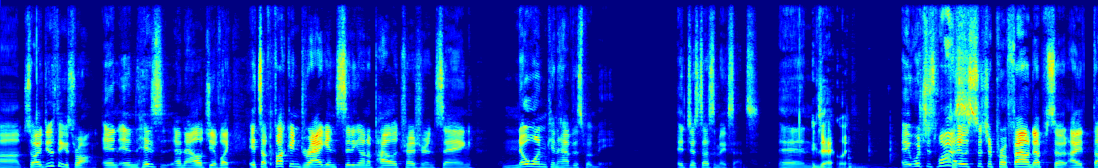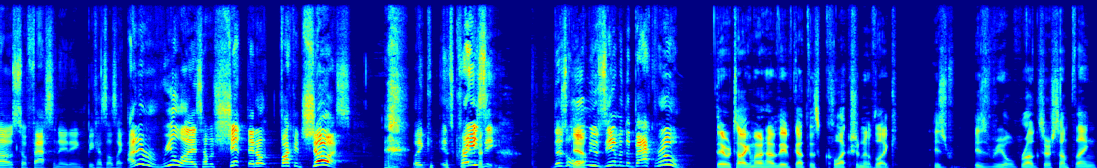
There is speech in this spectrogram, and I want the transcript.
Um, so I do think it's wrong. And and his analogy of like it's a fucking dragon sitting on a pile of treasure and saying no one can have this but me. It just doesn't make sense. And exactly. it, which is why it was such a profound episode. I thought it was so fascinating because I was like, I never realized how much shit they don't fucking show us. like, it's crazy. There's a whole Yeah. museum in the back room. They were talking about how they've got this collection of like is Israel rugs or something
